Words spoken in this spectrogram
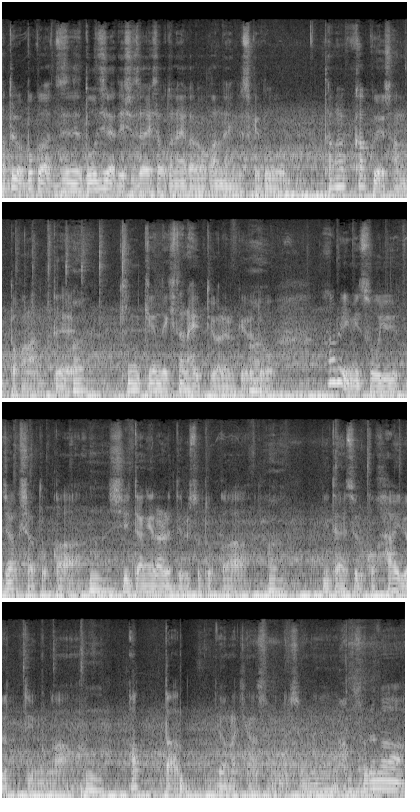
例えば僕は全然同時代で取材したことないから分かんないんですけど田中角栄さんとかなんて金権で汚いって言われるけれど、はい、ある意味そういう弱者とか、虐げられてる人とかに対するこう配慮っていうのがあったような気がするんですよね。それが、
